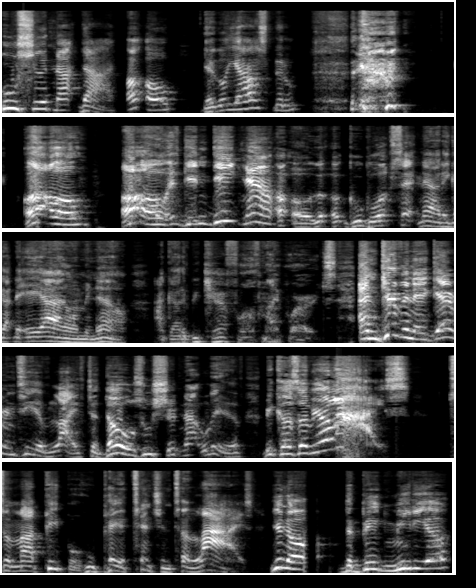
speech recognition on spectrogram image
who should not die. Uh-oh. There go your hospital. Uh-oh. Uh-oh, it's getting deep now. Uh-oh, uh, Google upset now. They got the AI on me now. I got to be careful of my words. And giving a guarantee of life to those who should not live because of your lies to my people who pay attention to lies. You know, the big media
